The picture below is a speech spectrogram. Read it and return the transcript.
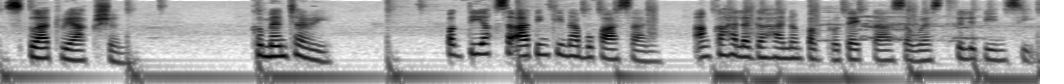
Splat Reaction Commentary Pagtiyak sa ating kinabukasan, ang kahalagahan ng pagprotekta sa West Philippine Sea.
